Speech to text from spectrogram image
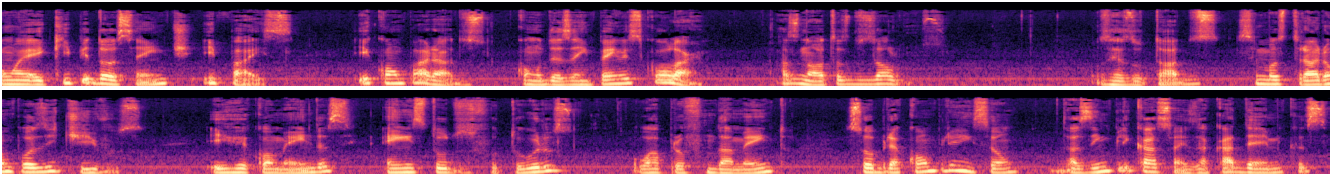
com a equipe docente e pais e comparados com o desempenho escolar, as notas dos alunos. Os resultados se mostraram positivos e recomenda-se em estudos futuros o aprofundamento sobre a compreensão das implicações acadêmicas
